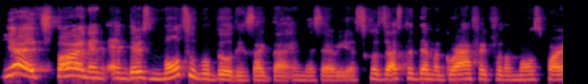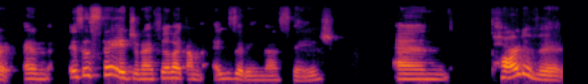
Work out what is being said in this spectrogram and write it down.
yeah, it's fun, and and there's multiple buildings like that in this area because that's the demographic for the most part, and it's a stage, and I feel like I'm exiting that stage, and part of it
